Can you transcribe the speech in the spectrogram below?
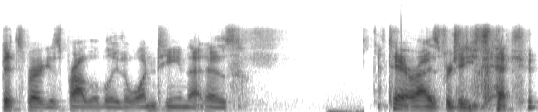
Pittsburgh is probably the one team that has terrorized Virginia Tech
